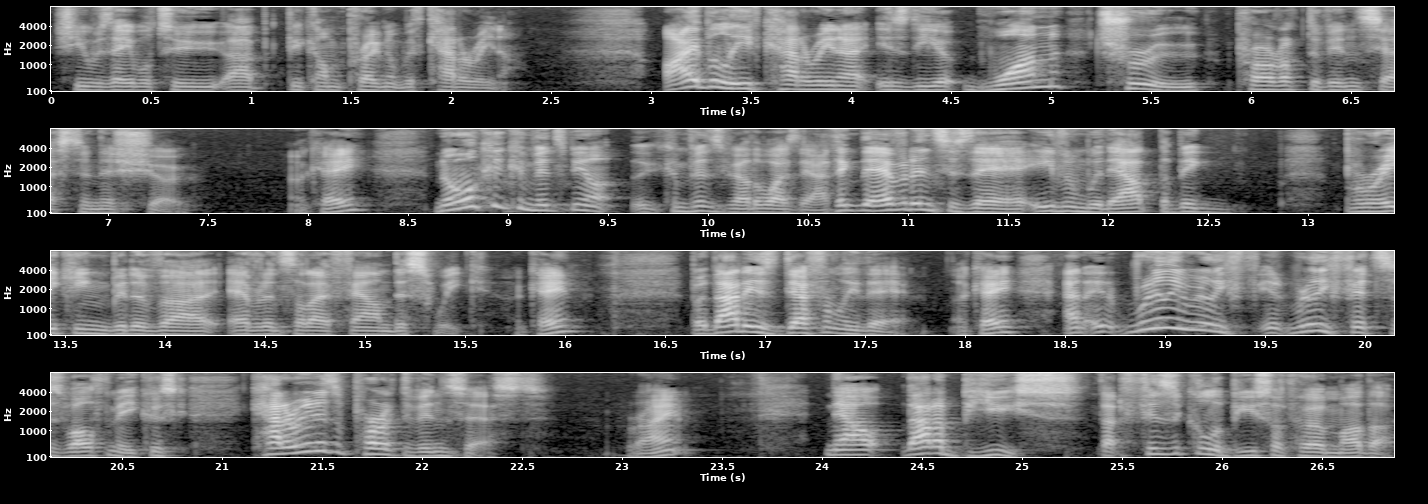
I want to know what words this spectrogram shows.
she was able to uh, become pregnant with Katharina. I believe Katharina is the one true product of incest in this show. Okay, no one can convince me convince me otherwise. There, I think the evidence is there, even without the big breaking bit of uh, evidence that I found this week. Okay, but that is definitely there. Okay, and it really, really, it really fits as well for me because Katharina's a product of incest, right? Now, that abuse, that physical abuse of her mother,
